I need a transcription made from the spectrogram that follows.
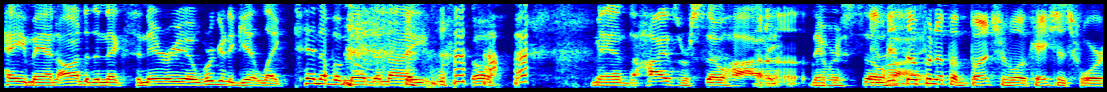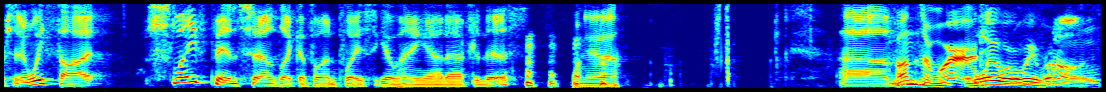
hey man, on to the next scenario. We're gonna get like ten of them in tonight. oh man, the highs were so high. Uh, they were so and this high. opened up a bunch of locations for us, and we thought Slave Pen sounds like a fun place to go hang out after this. yeah. Um, Fun's a word. Boy, were we wrong.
